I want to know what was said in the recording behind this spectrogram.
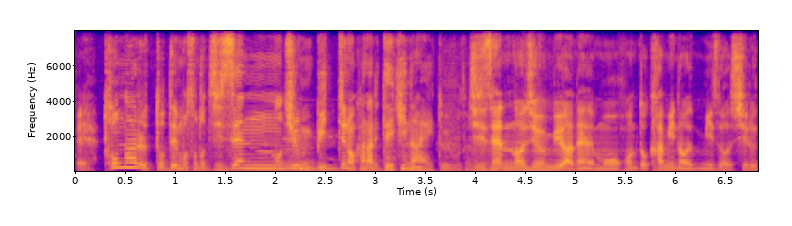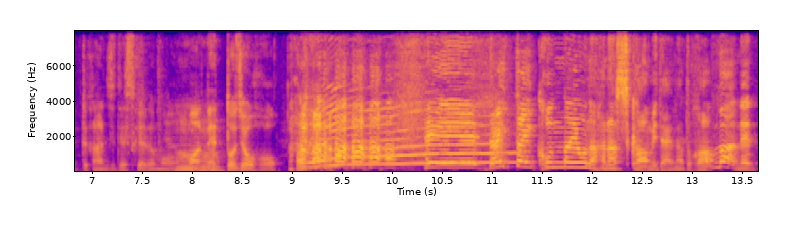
ええ。となるとでもその事前の準備っていうのはかなりできないということです事前の準備はねもう本当神の水を知るって感じですけれども、ん。まあ、ネット情報。へえ大体こんなような話かみたいなとか？まあね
